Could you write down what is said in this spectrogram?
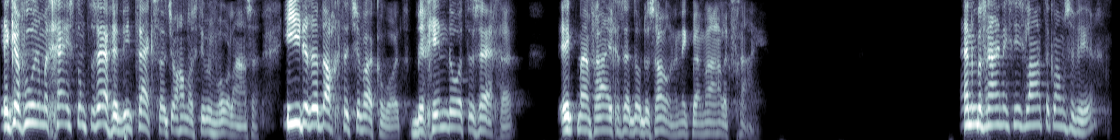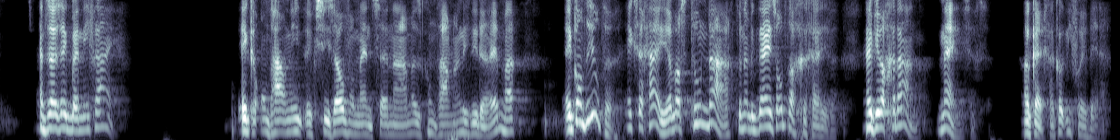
ik ervoer in mijn geest om te zeggen, die tekst uit Johannes die we voorlazen. Iedere dag dat je wakker wordt, begin door te zeggen, ik ben vrijgezet door de zoon en ik ben waarlijk vrij. En een bevrijdingsdienst later kwam ze weer. En zei ze, ik ben niet vrij. Ik onthoud niet, ik zie zoveel mensen en namen, dus ik onthoud nog niet iedereen, maar ik onthield er. Ik zeg, hé, hey, jij was toen daar. Toen heb ik deze opdracht gegeven. Heb je dat gedaan? Nee, zegt ze. Oké, ga ik ook niet voor je bidden.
